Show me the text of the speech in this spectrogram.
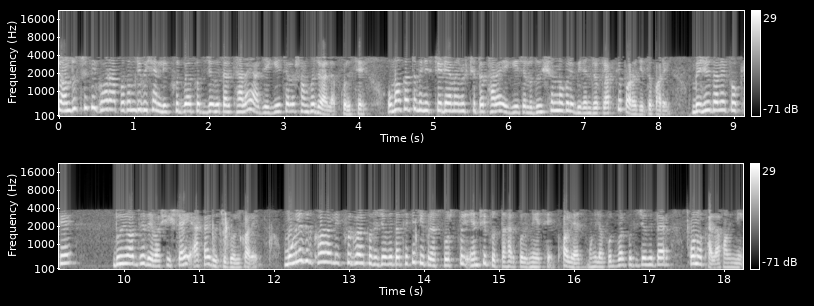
চন্দ্রস্মৃতি ঘোড়া প্রথম ডিভিশন লিগ ফুটবল প্রতিযোগিতার খেলায় আজ এগিয়ে চলো সংঘ জয়লাভ করেছে। উমাকান্ত মিনি স্টেডিয়ামে অনুষ্ঠিত খেলায় এগিয়ে চলো দুই শূন্য গোলে বীরেন্দ্র ক্লাবকে পরাজিত করে। বিজয়ী দলের পক্ষে দুই অর্ধে দেবাশিস রায় একাই দুটি গোল করে। মহিলাদের ঘরোয়া লিগ ফুটবল প্রতিযোগিতা থেকে ত্রিপুরা স্পোর্টস স্কুল এন্ট্রি প্রত্যাহার করে নিয়েছে। ফলে আজ মহিলা ফুটবল প্রতিযোগিতার কোনো খেলা হয়নি।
